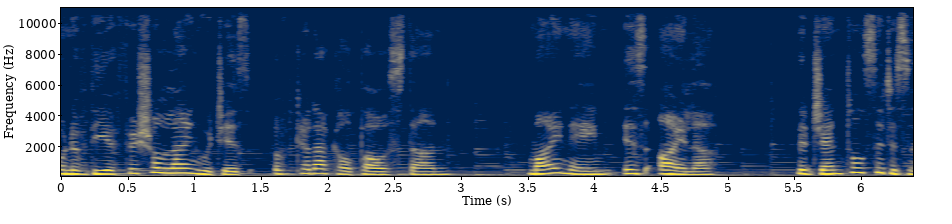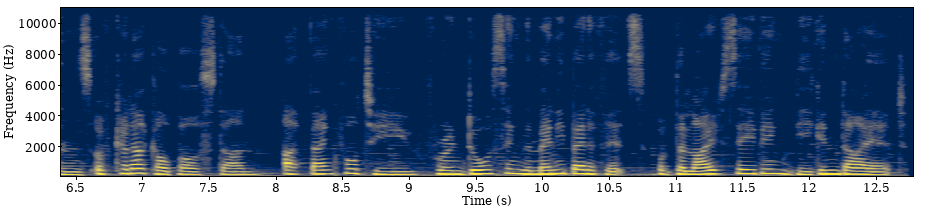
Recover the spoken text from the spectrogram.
one of the official languages of Karakalpakstan. My name is Ayla. The gentle citizens of Karakalpakstan are thankful to you for endorsing the many benefits of the life saving vegan diet.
